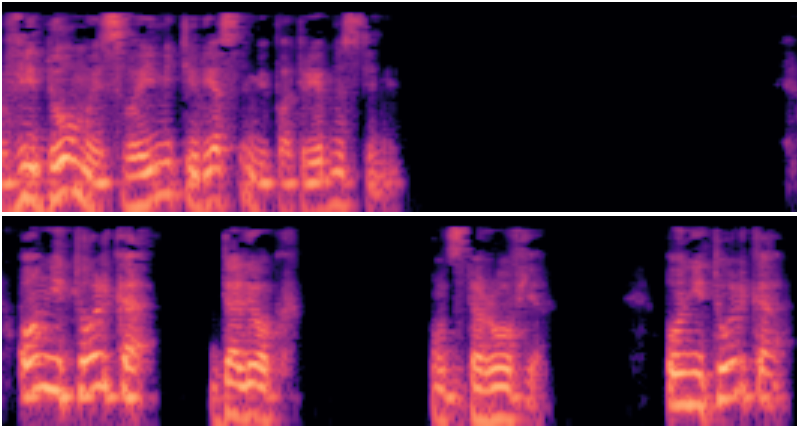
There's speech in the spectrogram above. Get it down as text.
ведомый своими телесными потребностями, он не только далек от здоровья, он не только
